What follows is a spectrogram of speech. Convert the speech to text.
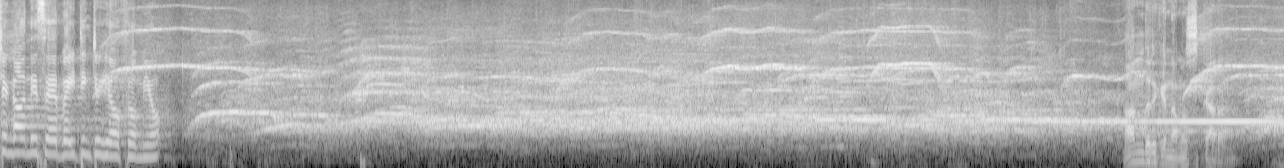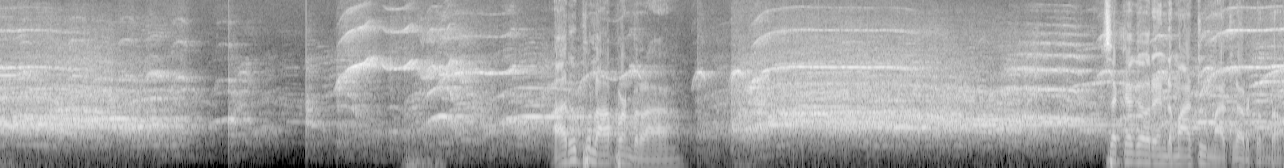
సంతోషంగా ఉంది sir waiting to hear from you అందరికీ నమస్కారం. అరుపులు ఆపండిరా చక్కగా రెండు మాటలు మాట్లాడుకుందాం.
